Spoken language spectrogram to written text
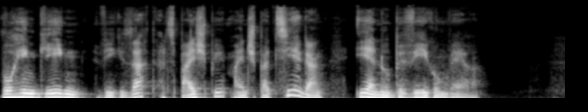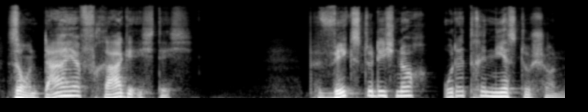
Wohingegen, wie gesagt, als Beispiel mein Spaziergang eher nur Bewegung wäre. So, und daher frage ich dich, bewegst du dich noch oder trainierst du schon?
